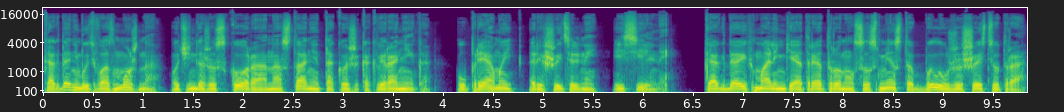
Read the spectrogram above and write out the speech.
Когда-нибудь, возможно, очень даже скоро она станет такой же, как Вероника. Упрямой, решительной и сильной. Когда их маленький отряд тронулся с места, было уже шесть утра.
